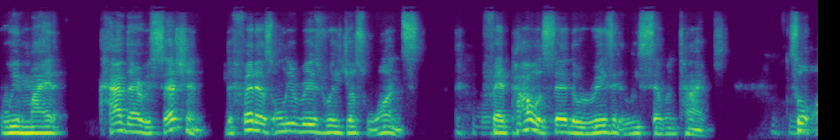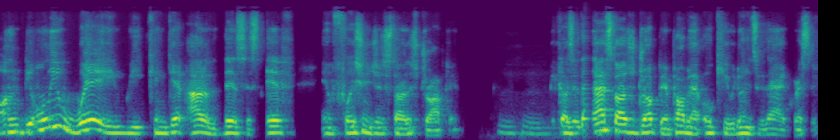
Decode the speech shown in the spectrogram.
we might have that recession. The Fed has only raised rates just once. Mm-hmm. Fed Powell said they'll raise it at least seven times. Mm-hmm. So on the only way we can get out of this is if inflation just starts dropping. Mm-hmm. Because if that starts dropping, probably like, okay, we don't need to be that aggressive.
